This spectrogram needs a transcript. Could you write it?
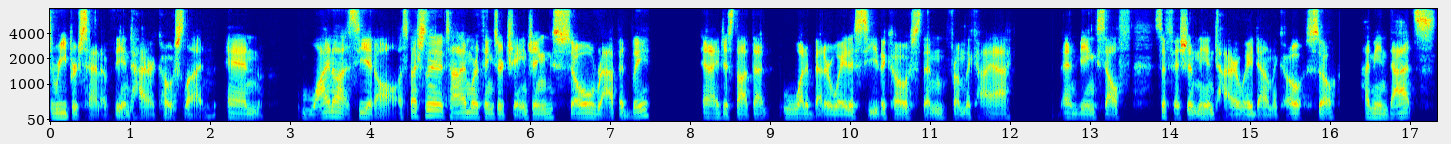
3% of the entire coastline. And why not see it all, especially at a time where things are changing so rapidly? And I just thought that what a better way to see the coast than from the kayak and being self sufficient the entire way down the coast. So, I mean, that's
